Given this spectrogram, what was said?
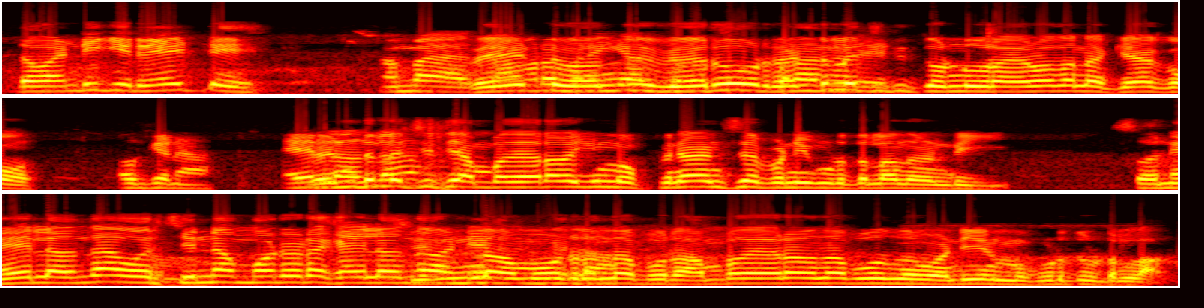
இந்த வண்டிக்கு ரேட்டு நம்ம ரேட் வந்து வெறும் ரெண்டு லட்சத்தி தொண்ணூறாயிரம் ரூபா தான் கேட்கும். ஓகேண்ணா ரெண்டு லட்சத்தி ஐம்பதாயிரம் வரைக்கும் நம்ம ஃபினான்ஸே பண்ணி கொடுத்துடலாம் அந்த வண்டிக்கு. ஸோ நேர்ல வந்தா ஒரு சின்ன அமௌண்ட்டோட கையில வந்து வண்டி சின்ன அமௌண்ட் இருந்தா போதும் ஐம்பதாயிரம் இருந்தா போதும் வண்டியை நம்ம கொடுத்து விடலாம்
